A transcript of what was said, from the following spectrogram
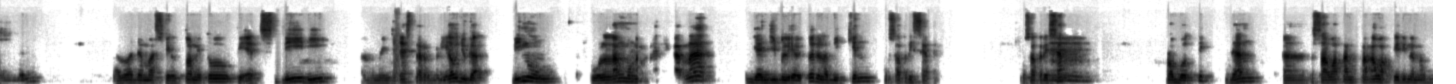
London. Lalu ada Mas Hilton itu PhD di Manchester beliau juga bingung pulang mau ngapain karena janji beliau itu adalah bikin pusat riset pusat riset Hmm. robotik dan eh, pesawat tanpa awak jadi memang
